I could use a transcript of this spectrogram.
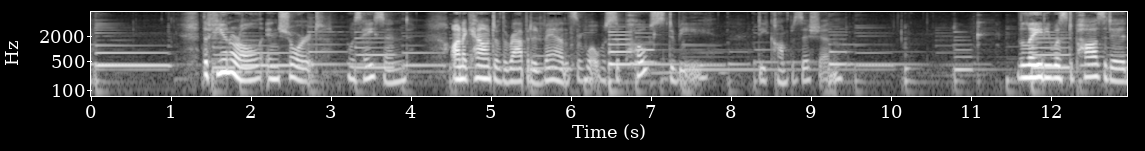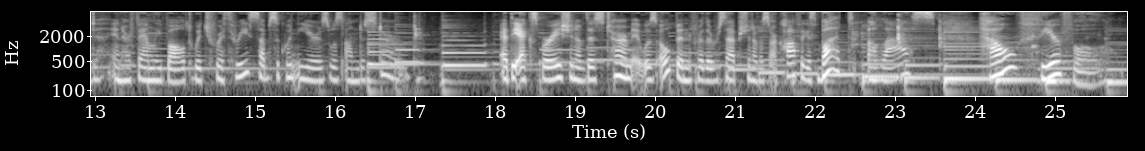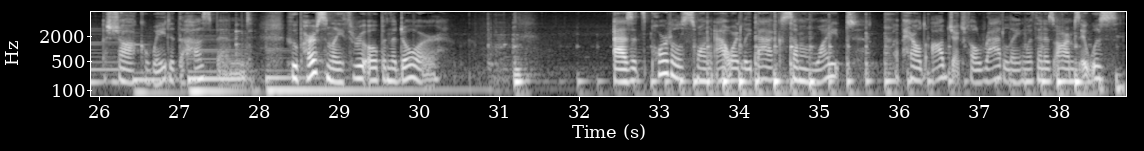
The funeral, in short, was hastened on account of the rapid advance of what was supposed to be decomposition. The lady was deposited in her family vault, which for three subsequent years was undisturbed. At the expiration of this term, it was opened for the reception of a sarcophagus, but, alas, how fearful a shock awaited the husband, who personally threw open the door. As its portals swung outwardly back, some white apparelled object fell rattling within his arms. It was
